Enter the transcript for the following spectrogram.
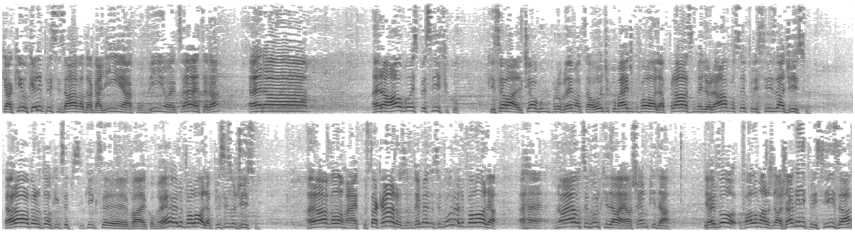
que aqui o que ele precisava da galinha com vinho, etc., era, era algo específico. Que, sei lá, ele tinha algum problema de saúde que o médico falou, olha, para melhorar você precisa disso. Ela perguntou o que, que, você, que, que você vai comer, ele falou, olha, preciso disso. Ela falou, mas custa caro, você não tem medo do tzibur? Ele falou, olha, eh, não é o tzibur que dá, é o Hashem que dá. E aí ele falou, fala Marjá, já que ele precisa,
